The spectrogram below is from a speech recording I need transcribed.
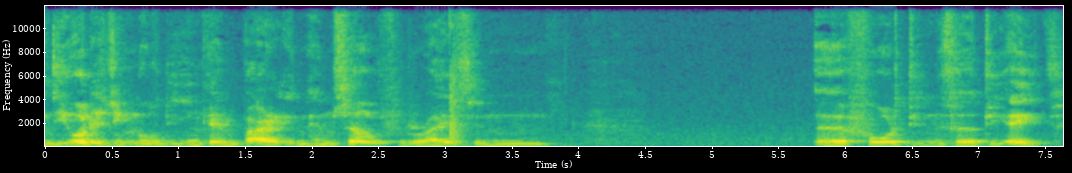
the origin of the Inca Empire in himself rise in uh, 1438.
